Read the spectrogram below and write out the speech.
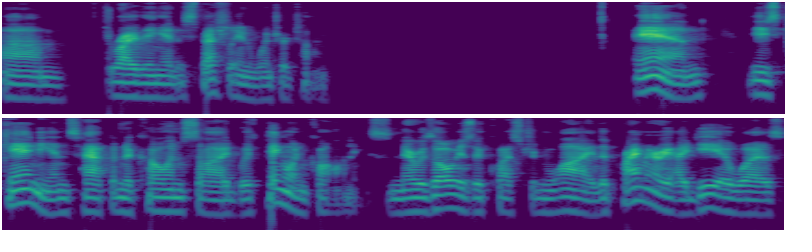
um, driving it, especially in wintertime. And these canyons happen to coincide with penguin colonies. And there was always a question why. The primary idea was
